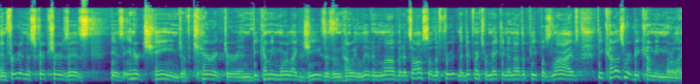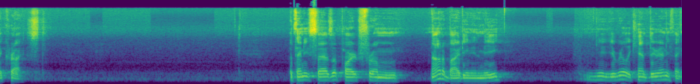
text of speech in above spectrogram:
And fruit in the scriptures is, is interchange of character and becoming more like Jesus and how we live in love, but it's also the fruit and the difference we're making in other people's lives because we're becoming more like Christ. But then he says, apart from not abiding in me, you, you really can't do anything.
